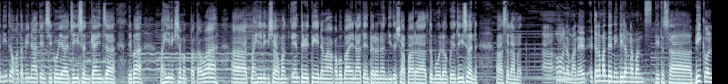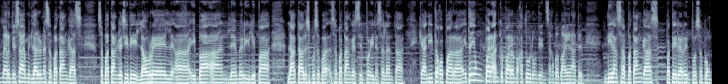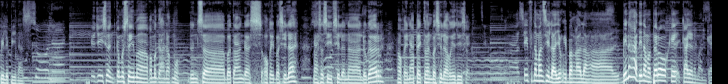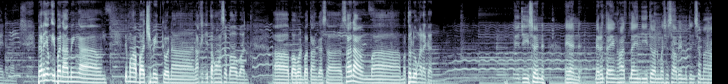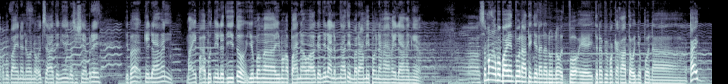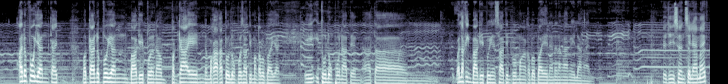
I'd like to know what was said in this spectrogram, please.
nandito katabi natin si Kuya Jason Gainza, 'di ba? Mahilig siya magpatawa ah, at mahilig siyang mag-entertain ng mga kababayan natin pero nandito siya para tumulong. Kuya Jason, ah, salamat. Ah, oo naman. Eh, Ito naman din, hindi lang naman dito sa Bicol, meron din sa amin, lalo na sa Batangas. Sa Batangas City, Laurel, ah, Ibaan, Lemery, Lipa, lahat halos po sa, Ba- sa Batangas din po inasalanta. Kaya andito ko para, ito yung paraan ko para makatulong din sa kababayan natin. Hindi lang sa Batangas, pati na rin po sa buong Pilipinas. Kuya Jason, kamusta yung mga kamag-anak mo dun sa Batangas? Okay ba sila? Nasa safe sila na lugar? Okay, naapektuhan ba sila, Kuya Jason? Ah, safe naman sila, yung iba nga lang, ah, binaha din naman, pero ke- kaya naman, kaya naman. Pero yung iba naming, ah, yung mga batchmate ko na nakikita ko nga sa Bawan, ah, Bawan Batangas, ah, sana ma- matulungan agad. Kuya Jason, ayan, meron tayong hotline dito. Ano masasabi mo dun sa mga kababayan na nanonood sa atin ngayon? Kasi syempre, di ba, kailangan maipaabot nila dito yung mga, yung mga panawagan nila. Alam natin, marami pang nangangailangan ngayon. Ah, sa mga kababayan po natin dyan na nanonood po, eh, ito na po pagkakataon nyo po na kahit ano po yan, kahit magkano po yan bagay po na pagkain na makakatulong po sa ating mga kababayan, eh, itulong po natin at ah, malaking bagay po yan sa ating po mga kababayan na nangangailangan. Kuya Jason, salamat.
